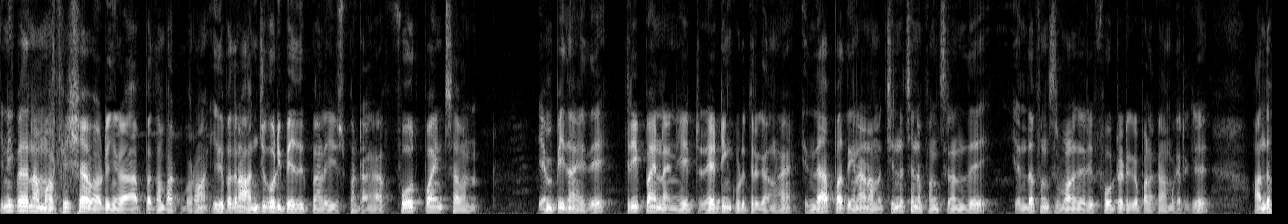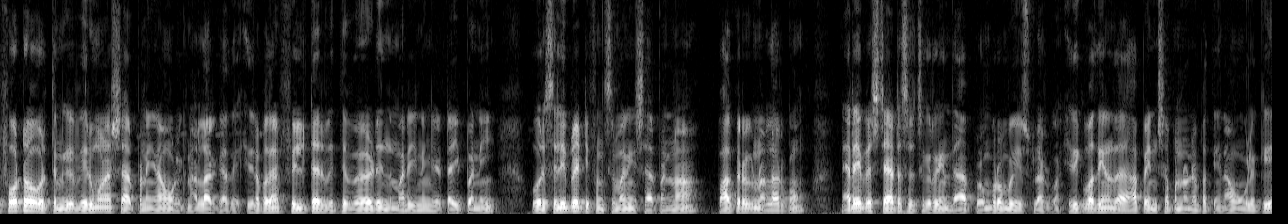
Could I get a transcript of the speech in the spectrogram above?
இன்றைக்கி பார்த்தா நம்ம ஃபிஷ் ஆப் அப்படிங்கிற ஆப்பை தான் பார்க்க போகிறோம் இது பார்த்தீங்கன்னா அஞ்சு கோடி பேருக்கு மேலே யூஸ் பண்ணுறாங்க ஃபோர் பாயிண்ட் செவன் எம்பி தான் இது. Three point nine eight rating கொடுத்துருக்காங்க. இந்த ஆப் பார்த்தீங்கன்னா நம்ம சின்ன சின்ன ஃபங்க்ஷன்லேருந்து எந்த ஃபங்க்ஷன் போனாலும் சரி ஃபோட்டோ எடுக்க பழக்கம் நமக்கு இருக்குது அந்த ஃபோட்டோ ஒருத்தனுக்கு வெறுமனாக ஷேர் பண்ணிங்கன்னா உங்களுக்கு நல்லா இருக்காது. இதில் பார்த்தீங்கன்னா ஃபில்டர் வித் வேர்டு இந்த மாதிரி நீங்கள் டைப் பண்ணி ஒரு செலிப்ரிட்டி ஃபங்க்ஷன் மாதிரி நீங்கள் ஷேர் பண்ணால் பார்க்குறதுக்கும் நல்லாயிருக்கும் நிறைய பேர் ஸ்டேட்டஸ் வச்சுக்கிறது இந்த ஆப் ரொம்ப ரொம்ப யூஸ்ஃபுல்லாக இருக்கும். இதுக்கு பார்த்தீங்கன்னா இந்த ஆப்பை இன்ஸ்டால் பண்ணோடனே பார்த்தீங்கன்னா உங்களுக்கு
